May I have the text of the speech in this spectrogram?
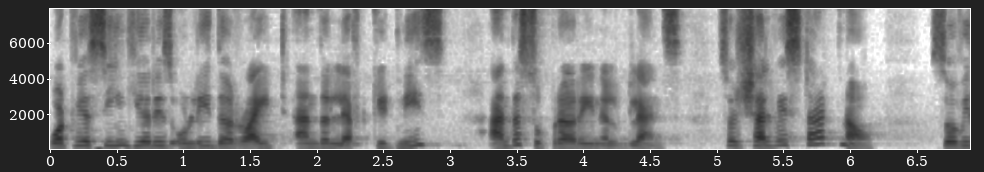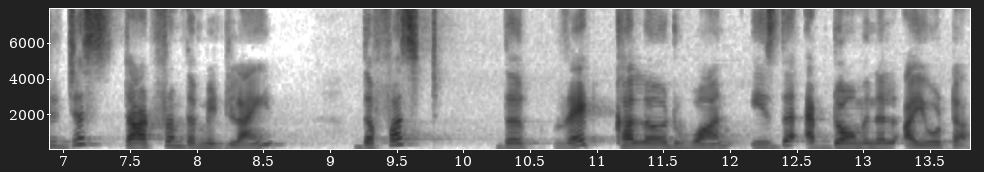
What we are seeing here is only the right and the left kidneys and the suprarenal glands. So shall we start now? So we'll just start from the midline. The first, the red colored one is the abdominal aorta.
